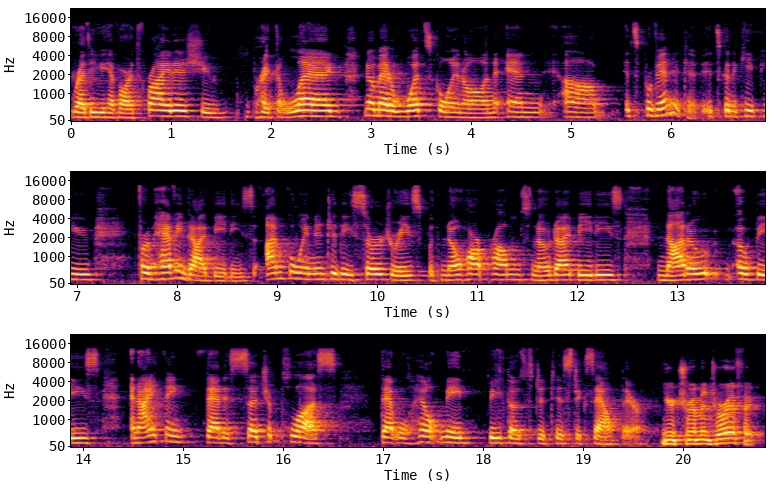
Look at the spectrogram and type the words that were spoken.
whether you have arthritis, you break a leg, no matter what's going on. And uh, it's preventative. It's going to keep you from having diabetes. I'm going into these surgeries with no heart problems, no diabetes, not obese, and I think that is such a plus that will help me beat those statistics out there. You're trim and terrific.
